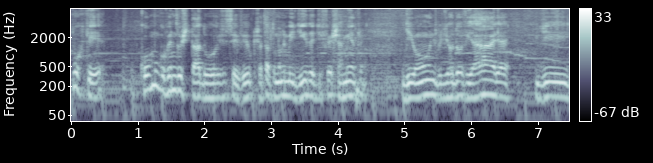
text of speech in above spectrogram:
Porque, como o governo do estado hoje, você viu que já está tomando medidas de fechamento de ônibus, de rodoviária, de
